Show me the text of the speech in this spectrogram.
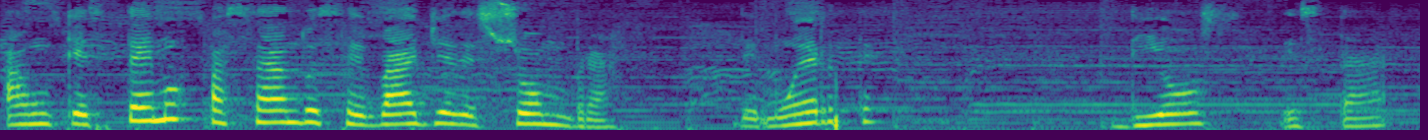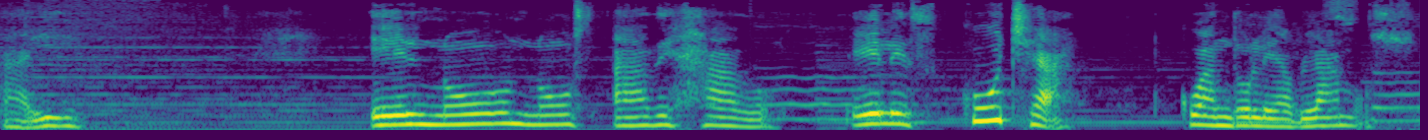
Aunque estemos pasando ese valle de sombra, de muerte, Dios está ahí. Él no nos ha dejado. Él escucha cuando le hablamos.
